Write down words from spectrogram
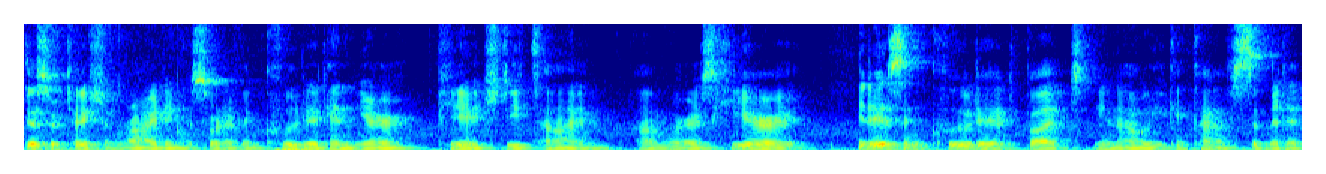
dissertation writing is sort of included in your PhD time, um, whereas here it is included, but you know you can kind of submit it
